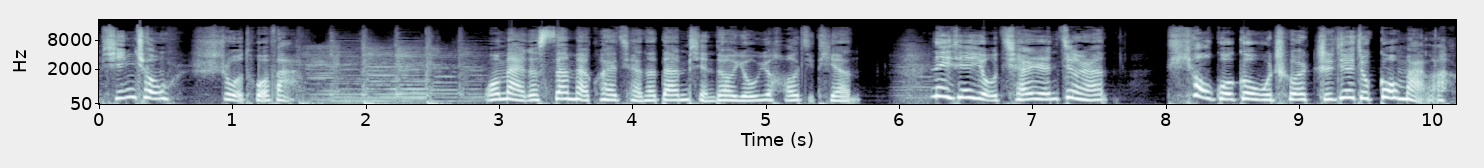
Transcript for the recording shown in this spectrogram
贫穷使我脱发，我买个三百块钱的单品都要犹豫好几天，那些有钱人竟然跳过购物车直接就购买了。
